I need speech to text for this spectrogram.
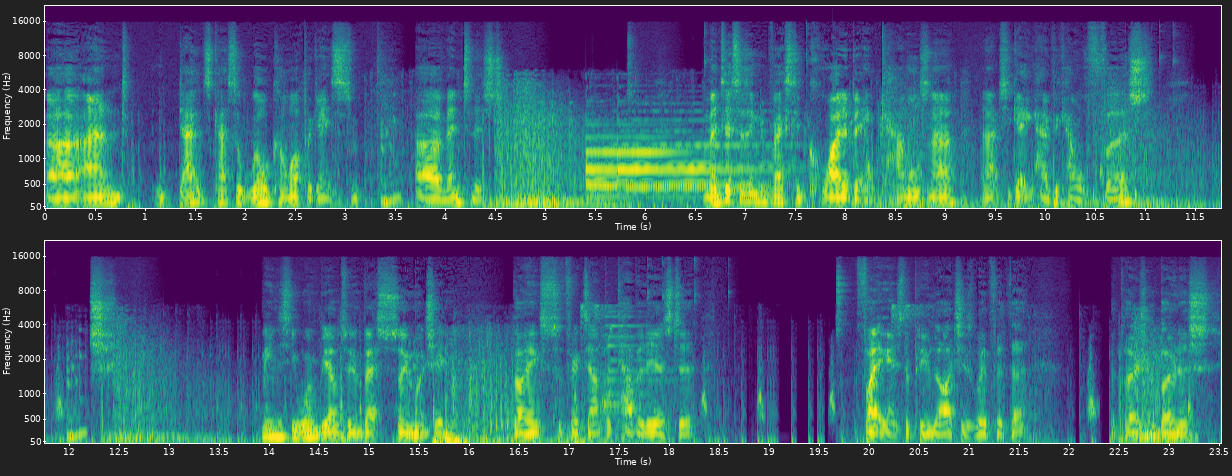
Uh, and DauT's castle will come up against uh, mentalist. Mentalist has invested quite a bit in camels now, and actually getting heavy camel first. Means he won't be able to invest so much in going, for example, cavaliers to fight against the plumed archers with the, the Persian bonus.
